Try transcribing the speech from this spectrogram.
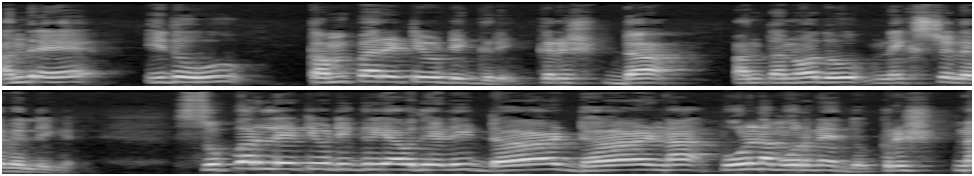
ಅಂದ್ರೆ ಇದು ಕಂಪ್ಯಾರಿಟಿವ್ ಡಿಗ್ರಿ ಕೃಷ್ಣ ಅಂತ ಅನ್ನೋದು ನೆಕ್ಸ್ಟ್ ಲೆವೆಲ್ಗೆ ಸೂಪರ್ಲೇಟಿವ್ ಡಿಗ್ರಿ ಯಾವ್ದು ಹೇಳಿ? ಡ, ಢ, ಣ, ಪೂರ್ಣ ಮೂರನೇದ್ದು, ಕೃಷ್ಣ.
